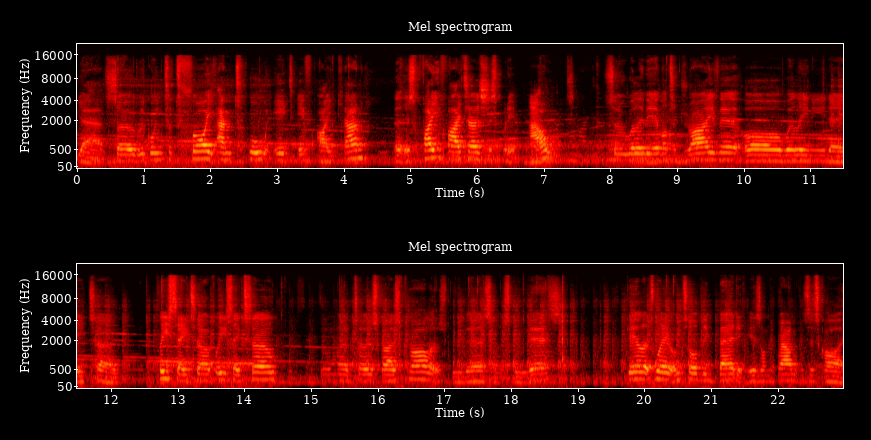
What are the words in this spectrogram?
yeah, so we're going to try and tow it if I can. Uh, there's firefighters, just put it out. So will he be able to drive it or will he need a tow? Please say tow, please say tow uh, to tow this guy's car. Let's do this. Let's do this. Okay, let's wait until the bed is on the ground because this car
